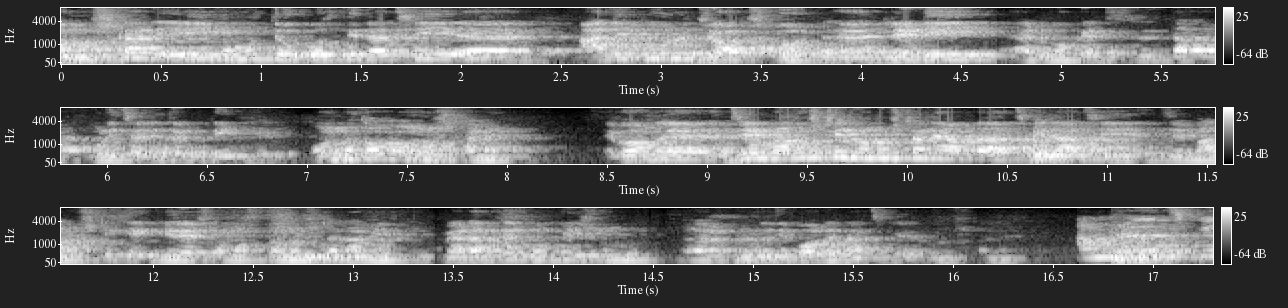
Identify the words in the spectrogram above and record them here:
নমস্কার, এই মুহূর্তে উপস্থিত আছি আলিপুর জজ কোর্ট লেডি অ্যাডভোকেটস দ্বারা পরিচালিত একটি অন্যতম অনুষ্ঠানে। এবং যে মানুষটির অনুষ্ঠানে আমরা আজকে আছি, যে মানুষটিকে ঘিরে সমস্ত অনুষ্ঠান আমি ম্যাডামদের মুখেই শুনব। যদি বলেন আজকে অনুষ্ঠানে। আমরা আজকে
